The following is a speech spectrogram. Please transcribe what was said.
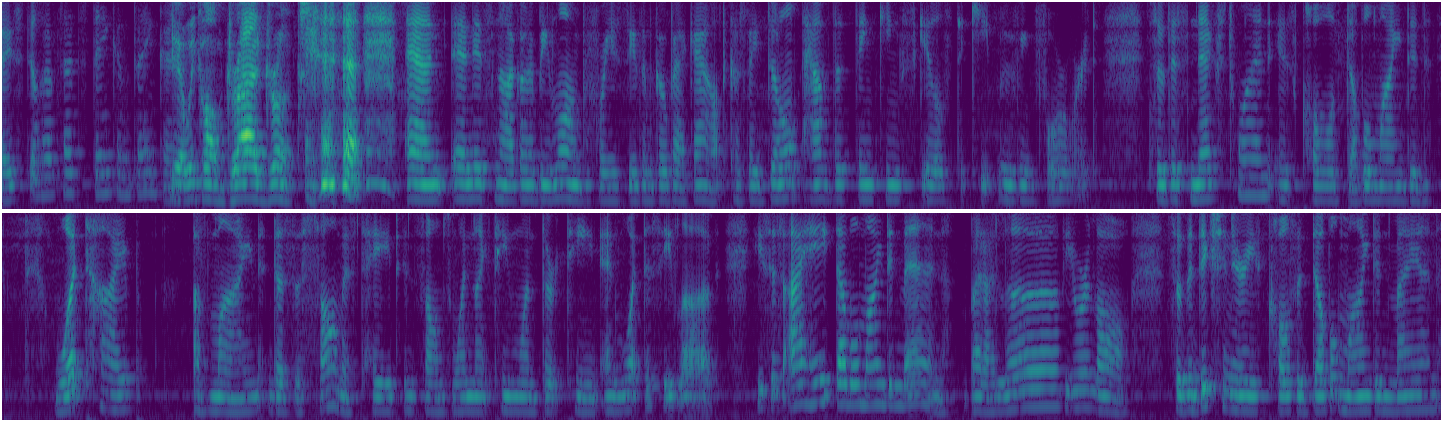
they still have that stinking thinking. Yeah, we call them dry drunks. and and it's not going to be long before you see them go back out because they don't have the thinking skills to keep moving forward. So this next one is called double-minded. What type of mind does the psalmist hate in Psalms 119, 113? And what does he love? He says, I hate double minded men, but I love your law. So the dictionary calls a double minded man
